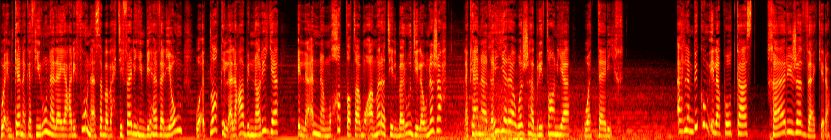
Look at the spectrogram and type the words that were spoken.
وإن كان كثيرون لا يعرفون سبب احتفالهم بهذا اليوم وإطلاق الألعاب النارية إلا أن مخطط مؤامرة البارود لو نجح لكان غير وجه بريطانيا والتاريخ. أهلا بكم إلى بودكاست خارج الذاكرة.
